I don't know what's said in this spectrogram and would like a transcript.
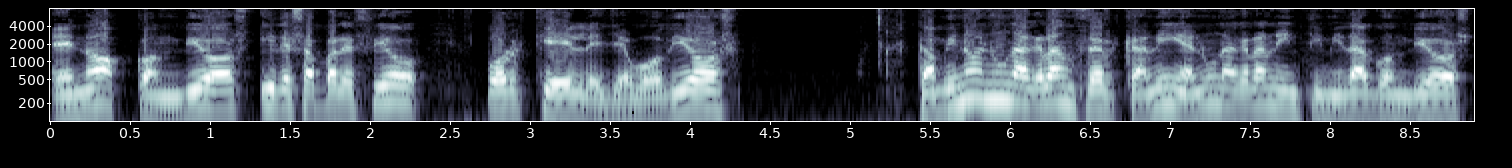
Enoch con Dios y desapareció porque le llevó Dios. Caminó en una gran cercanía, en una gran intimidad con Dios,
